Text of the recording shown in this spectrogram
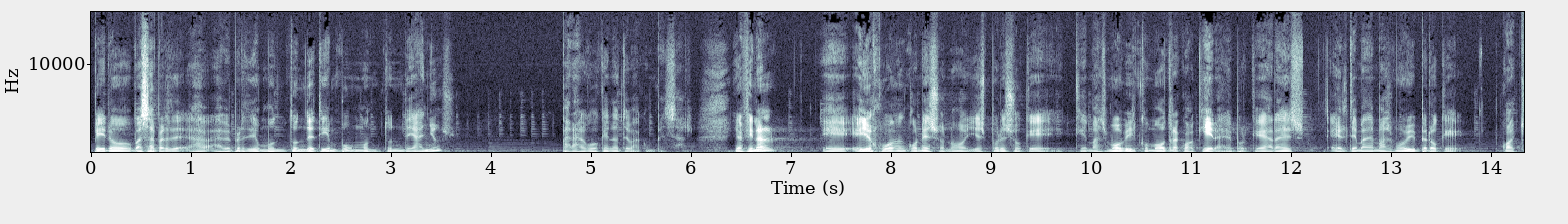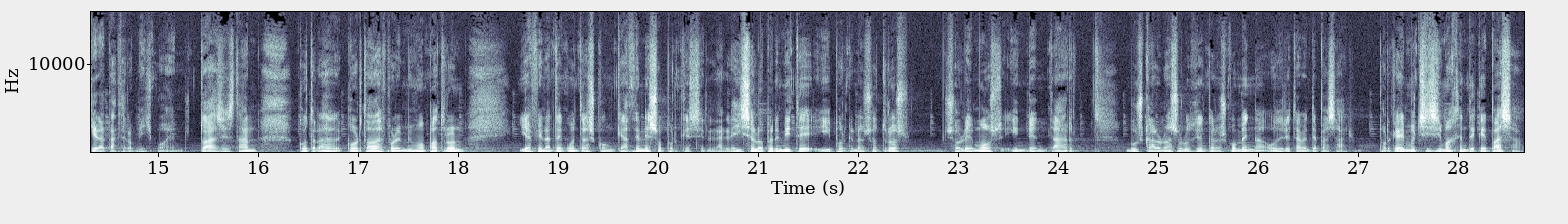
pero vas a, haber perdido un montón de tiempo, un montón de años para algo que no te va a compensar. Y al final eh, ellos juegan con eso, ¿no? Y es por eso que, que Más Móvil, como otra cualquiera, ¿eh? porque ahora es el tema de Más Móvil, pero que cualquiera te hace lo mismo. ¿eh? Todas están cortadas por el mismo patrón y al final te encuentras con que hacen eso porque la ley se lo permite y porque nosotros solemos intentar buscar una solución que nos convenga o directamente pasar. Porque hay muchísima gente que pasa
